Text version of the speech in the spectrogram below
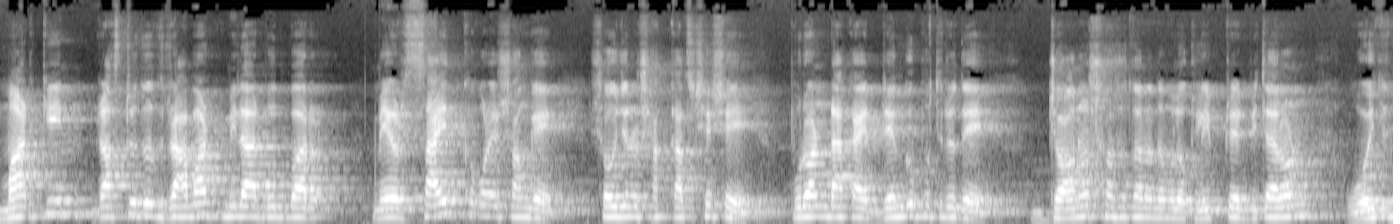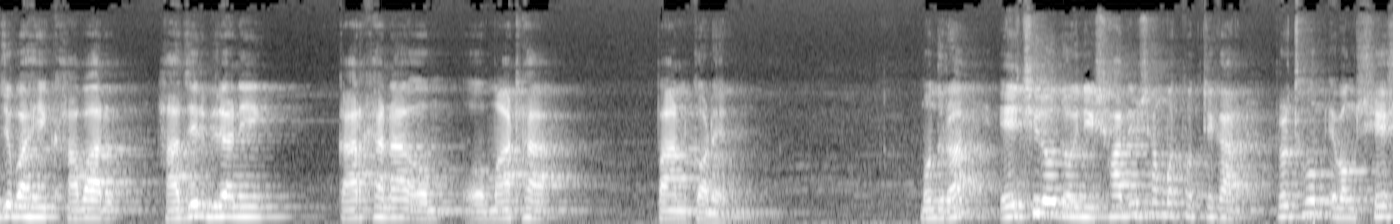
মার্কিন রাষ্ট্রদূত রাবার্ট মিলার বুধবার মেয়র সাইদ খোকনের সঙ্গে সৌজন্য সাক্ষাৎ শেষে পুরান ঢাকায় ডেঙ্গু প্রতিরোধে জনসচেতনতামূলক লিফটের বিতরণ, ঐতিহ্যবাহী খাবার, হাজির বিরিয়ানি, কারখানা ও মাঠা পান করেন। বন্ধুরা, এই ছিল দৈনিক স্বাধীন সংবাদ পত্রিকার প্রথম এবং শেষ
